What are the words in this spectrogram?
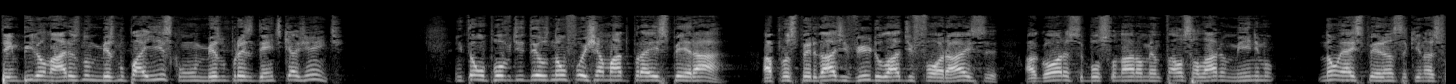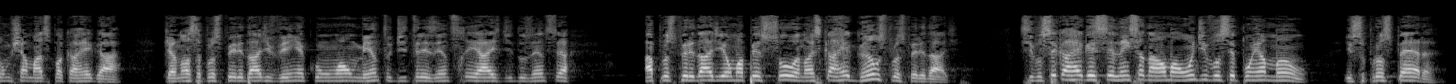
Tem bilionários no mesmo país, com o mesmo presidente que a gente. Então o povo de Deus não foi chamado para esperar a prosperidade vir do lado de fora. Ah, agora, se Bolsonaro aumentar o salário mínimo, não é a esperança que nós fomos chamados para carregar. Que a nossa prosperidade venha com um aumento de 300 reais, de 200 reais. A prosperidade é uma pessoa, nós carregamos prosperidade. Se você carrega excelência na alma onde você põe a mão, isso prospera.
